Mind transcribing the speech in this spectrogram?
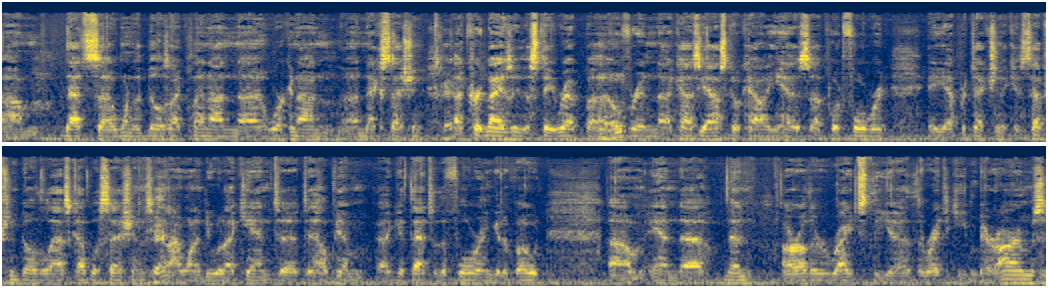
um, that's uh, one of the bills I plan on uh, working on uh, next session. Okay. Uh, Curt Nisly, the state rep uh, over in uh, Kosciusko County, has uh, put forward a uh, protection of conception bill the last couple of sessions, Okay. and I want to do what I can to, to help him uh, get that to the floor and get a vote. Um, and uh, then our other rights, the uh, the right to keep and bear arms,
